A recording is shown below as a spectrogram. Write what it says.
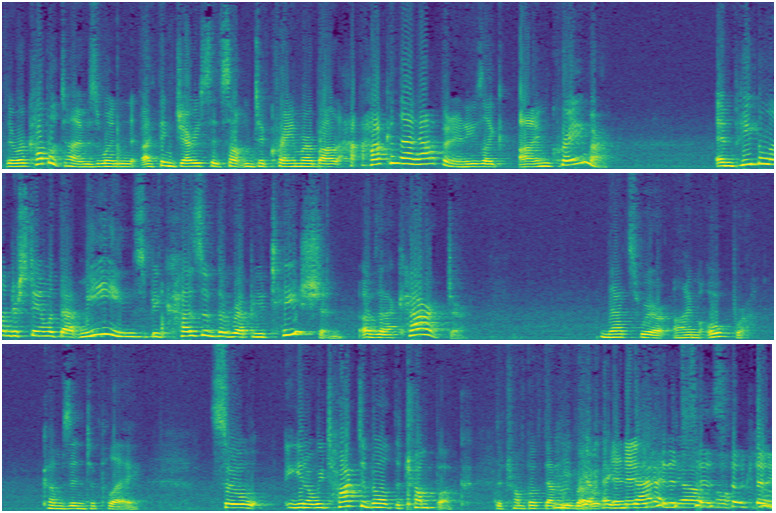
there were a couple of times when I think Jerry said something to Kramer about "H- how can that happen, and he's like, "I'm Kramer." And people understand what that means because of the reputation of that character. And that's where I'm Oprah comes into play. So, you know, we talked about the Trump book, the Trump book that we Mm, yeah, wrote, and, it, and it says, okay,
